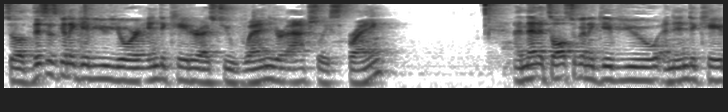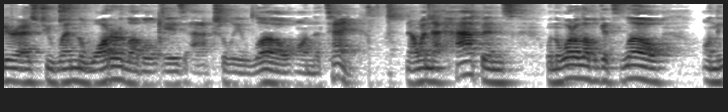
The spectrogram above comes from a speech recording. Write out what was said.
So this is gonna give you your indicator as to when you're actually spraying. And then it's also gonna give you an indicator as to when the water level is actually low on the tank. Now when that happens, when the water level gets low, on the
